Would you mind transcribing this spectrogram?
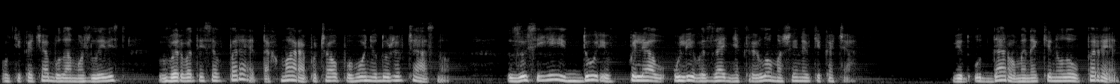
У втікача була можливість вирватися вперед, та Хмара почав погоню дуже вчасно. З усієї дурі впиляв у ліве заднє крило машини втікача. Від удару мене кинуло вперед.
